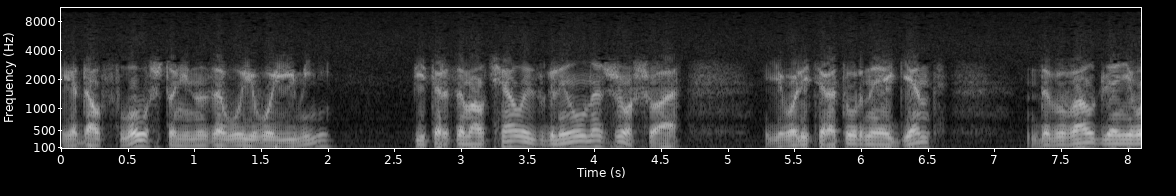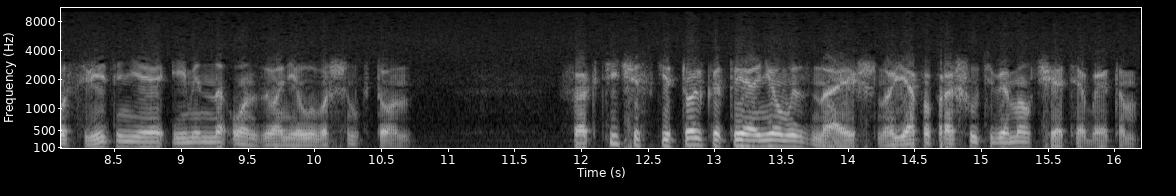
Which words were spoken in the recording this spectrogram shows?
Я дал слово, что не назову его имени. Питер замолчал и взглянул на Джошуа. Его литературный агент добывал для него сведения, именно он звонил в Вашингтон. «Фактически только ты о нем и знаешь, но я попрошу тебя молчать об этом».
